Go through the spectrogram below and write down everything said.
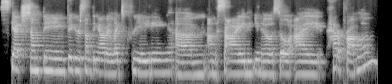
sketch something, figure something out. I liked creating um, on the side, you know. So I had a problem.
